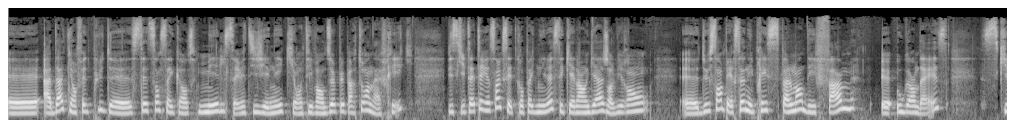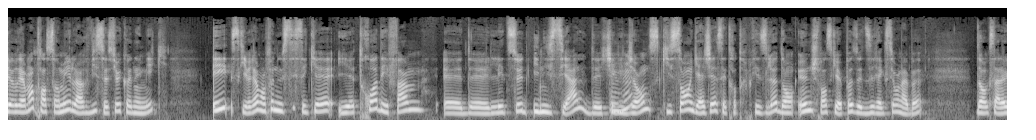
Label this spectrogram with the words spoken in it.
Euh, à date, ils ont fait plus de 750 000 serviettes hygiéniques qui ont été vendues un peu partout en Afrique. Puis ce qui est intéressant avec cette compagnie-là, c'est qu'elle engage environ euh, 200 personnes et principalement des femmes euh, ougandaises, ce qui a vraiment transformé leur vie socio-économique. Et ce qui est vraiment fun aussi, c'est qu'il y a trois des femmes euh, de l'étude initiale de Shelly Mhm. Jones qui sont engagées à cette entreprise-là, dont une, je pense qu'il y a un poste de direction là-bas. Donc, ça a,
